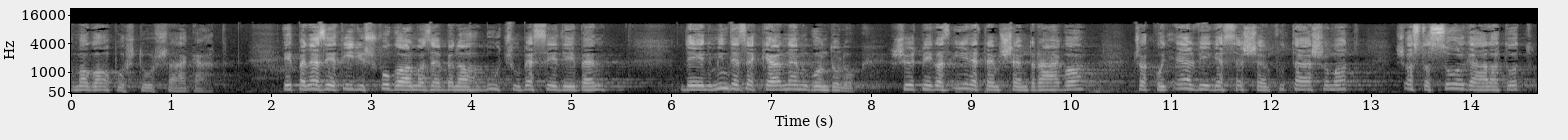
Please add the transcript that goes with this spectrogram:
a maga apostolságát. Éppen ezért így is fogalmaz ebben a búcsú beszédében, de én mindezekkel nem gondolok, sőt még az életem sem drága, csak hogy elvégezhessem futásomat, és azt a szolgálatot,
